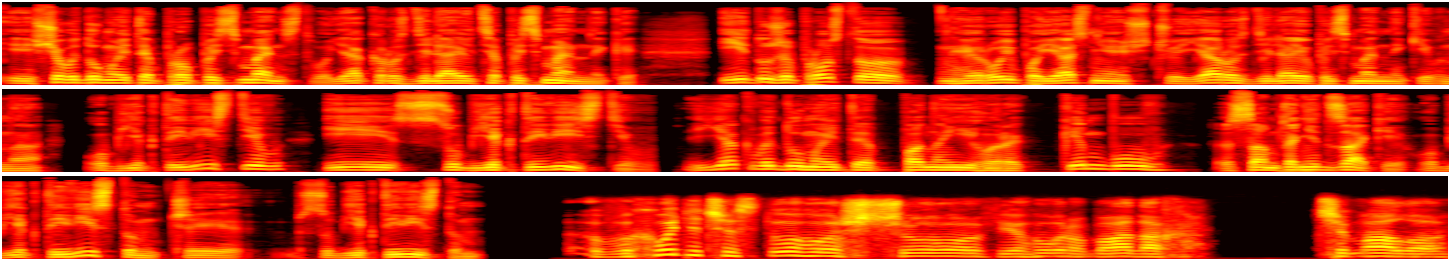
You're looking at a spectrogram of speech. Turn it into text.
і що ви думаєте про письменство, як розділяються письменники? І дуже просто герой пояснює, що я розділяю письменників на об'єктивістів і суб'єктивістів. Як ви думаєте, пане Ігоре, ким був сам Танідзакі, об'єктивістом чи суб'єктивістом? Виходячи з того, що в його романах чимало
